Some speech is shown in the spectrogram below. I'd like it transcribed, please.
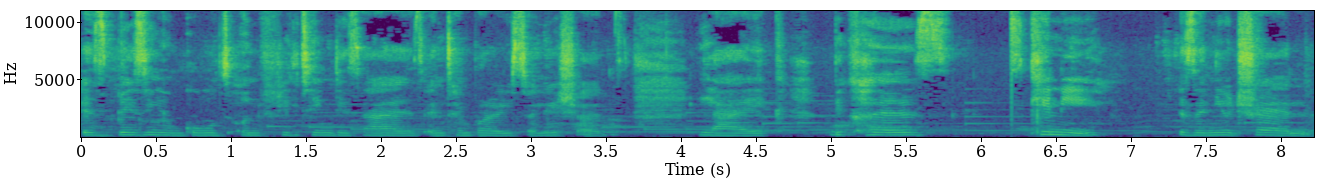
is basing your goals on fleeting desires and temporary solutions. Like, because skinny is a new trend,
